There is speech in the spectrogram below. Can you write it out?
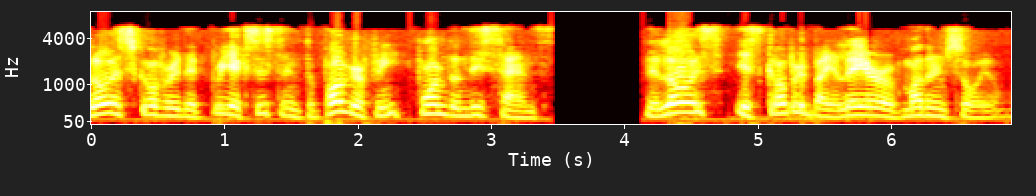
loess covered a pre-existing topography formed on these sands. The loess is covered by a layer of modern soil.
